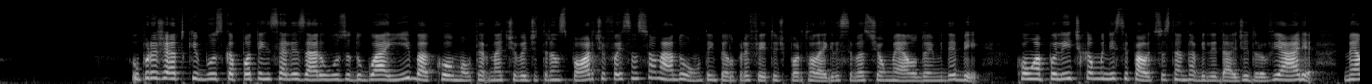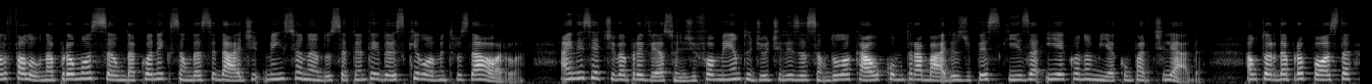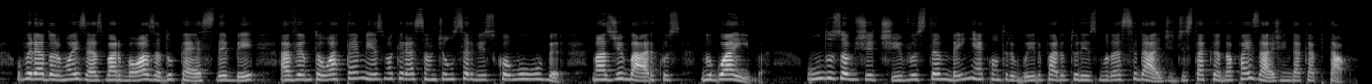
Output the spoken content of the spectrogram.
O projeto que busca potencializar o uso do Guaíba como alternativa de transporte foi sancionado ontem pelo prefeito de Porto Alegre, Sebastião Melo, do MDB. Com a Política Municipal de Sustentabilidade Hidroviária, Melo falou na promoção da conexão da cidade, mencionando os 72 quilômetros da Orla. A iniciativa prevê ações de fomento de utilização do local com trabalhos de pesquisa e economia compartilhada. Autor da proposta, o vereador Moisés Barbosa, do PSDB, aventou até mesmo a criação de um serviço como Uber, mas de barcos, no Guaíba. Um dos objetivos também é contribuir para o turismo da cidade, destacando a paisagem da capital.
